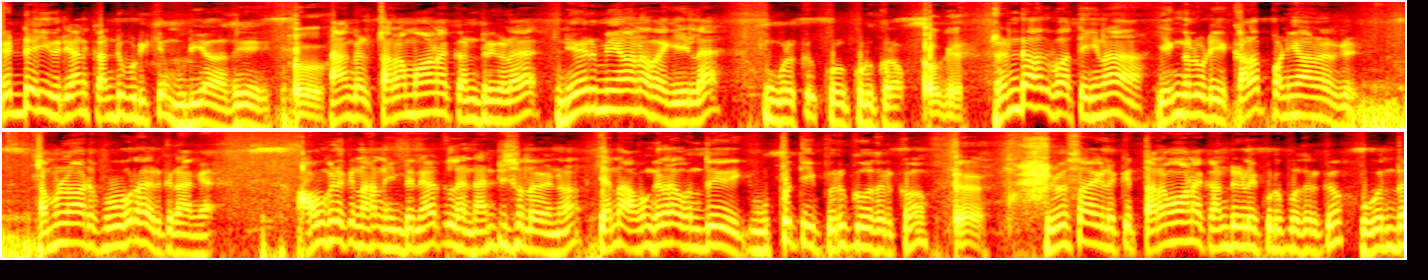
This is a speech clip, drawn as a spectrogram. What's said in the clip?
ரெட் ஐவரியான்னு கண்டுபிடிக்க முடியாது. நாங்கள் தரமான கன்றுகளை நேர்மையான வகையில உங்களுக்கு கொடுக்குறோம். ரெண்டாவது பார்த்தீங்கன்னா எங்களுடைய களப்பணியாளர்கள் தமிழ்நாடு பூரா இருக்கிறாங்க. அவங்களுக்கு நான் இந்த நேரத்தில் நன்றி சொல்ல வேணும். ஏன்னா அவங்க தான் வந்து உற்பத்தியை பெருக்குவதற்கும் விவசாயிகளுக்கு தரமான கன்றுகளை கொடுப்பதற்கும் உகந்த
